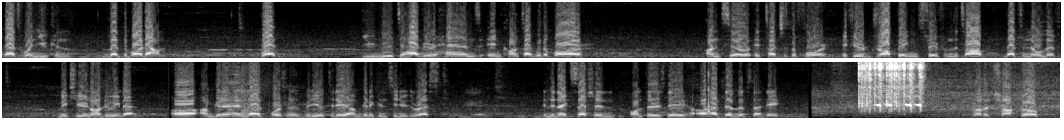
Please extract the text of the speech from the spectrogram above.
That's when you can let the bar down. But you need to have your hands in contact with the bar until it touches the floor. If you're dropping straight from the top, that's a no lift. Make sure you're not doing that. Uh, I'm gonna end that portion of the video today. I'm gonna continue the rest. In the next session on Thursday, I'll have deadlifts that day. Got a chalk up.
